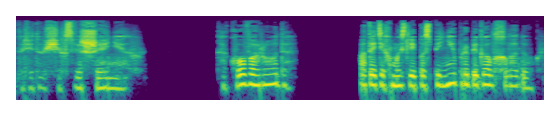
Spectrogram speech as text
Грядущих свершениях. Какого рода? От этих мыслей по спине пробегал холодок.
